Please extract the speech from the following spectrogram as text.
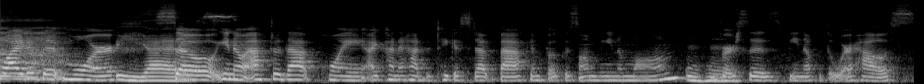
quite a bit more. Yes. So, you know, after that point, I kind of had to take a step back and focus on being a mom Mm-hmm. versus being up at the warehouse,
